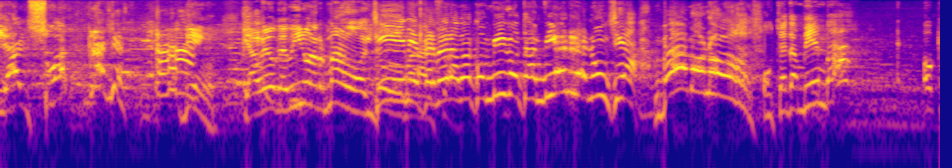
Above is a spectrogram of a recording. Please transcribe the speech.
Al SWAT. Gracias. Bien, ya veo que vino armado. Sí, mi enfermera va conmigo, también renuncia. ¡Vámonos! ¿Usted también va? Ok.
